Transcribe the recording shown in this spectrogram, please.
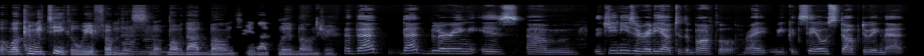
What what can we take away from this, Mhm. about that boundary, that blurred boundary? That that blurring is um, the genie's already out of the bottle, right? We could say, "Oh, stop doing that,"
